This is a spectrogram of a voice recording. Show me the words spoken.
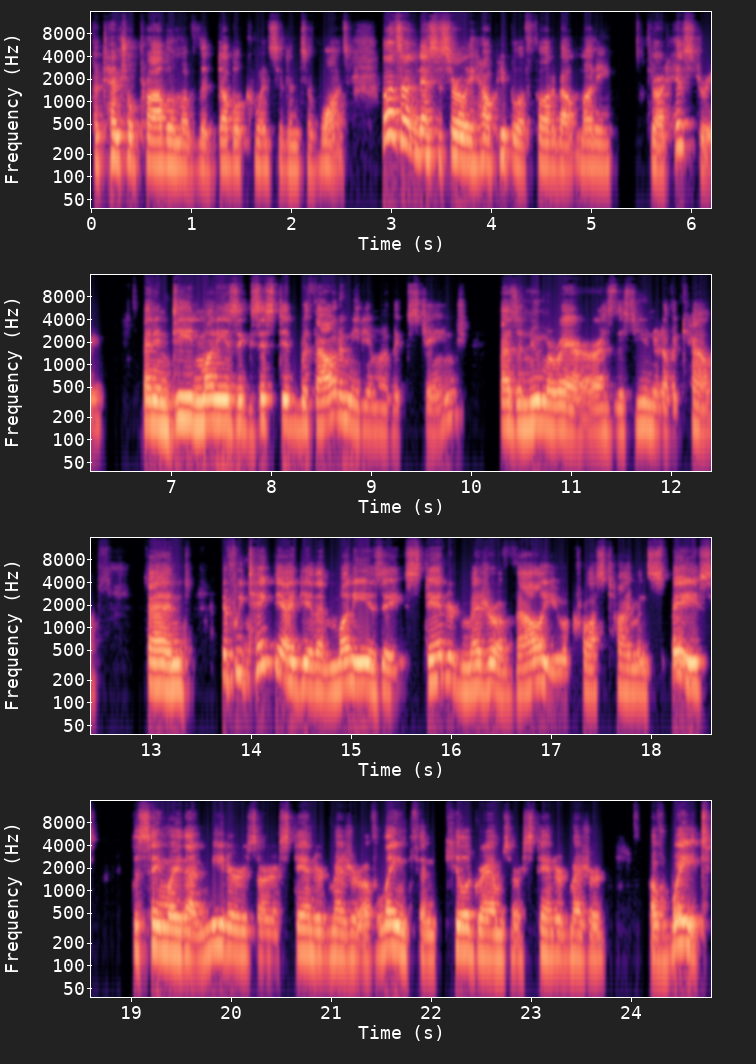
potential problem of the double coincidence of wants. Well that's not necessarily how people have thought about money throughout history. And indeed money has existed without a medium of exchange as a numeraire or as this unit of account. And if we take the idea that money is a standard measure of value across time and space, the same way that meters are a standard measure of length and kilograms are a standard measure of weight,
